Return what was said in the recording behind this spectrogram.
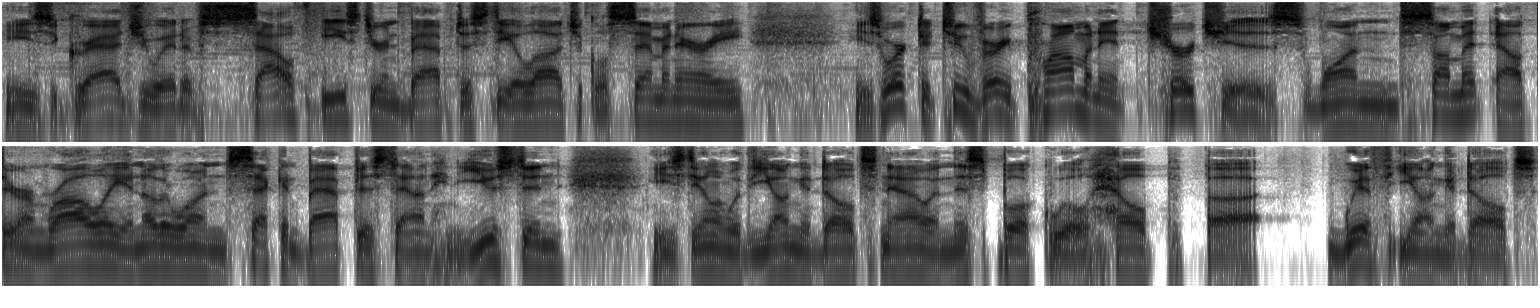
He's a graduate of Southeastern Baptist Theological Seminary. He's worked at two very prominent churches, one Summit out there in Raleigh, another one Second Baptist down in Houston. He's dealing with young adults now, and this book will help uh, with young adults.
